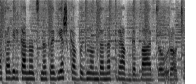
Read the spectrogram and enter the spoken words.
A ta wielkanocna zawieszka wygląda naprawdę bardzo uroczo.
